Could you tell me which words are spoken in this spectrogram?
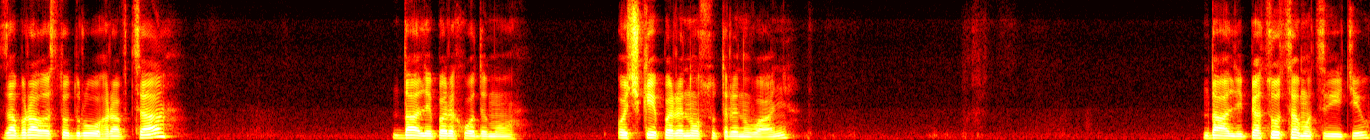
Забрали 102 гравця. Далі переходимо очки переносу тренувань. Далі 500 самоцвітів.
